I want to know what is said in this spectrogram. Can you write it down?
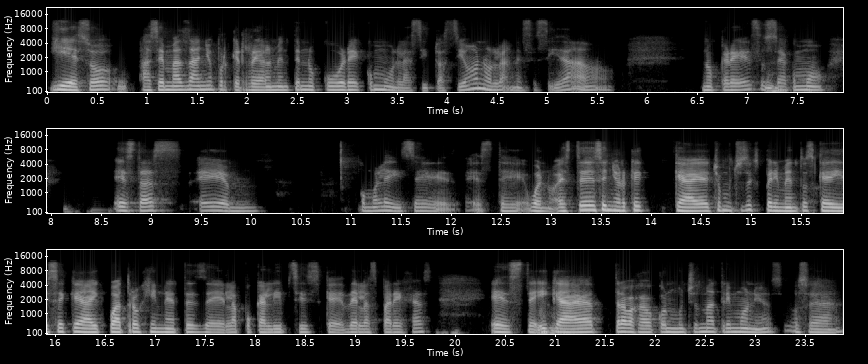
Y eso hace más daño porque realmente no cubre como la situación o la necesidad. ¿No, crees? O sea, como estas, em, ¿cómo le dice? Este, bueno, este señor que, que ha hecho muchos experimentos que dice que hay cuatro jinetes del apocalipsis que, de las parejas este, y que ha trabajado con muchos matrimonios, o sea,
